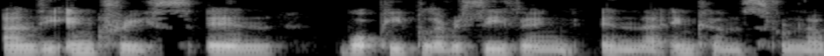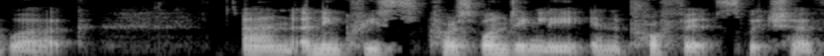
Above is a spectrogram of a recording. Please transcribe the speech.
and the increase in what people are receiving in their incomes from their work and an increase correspondingly in the profits which have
